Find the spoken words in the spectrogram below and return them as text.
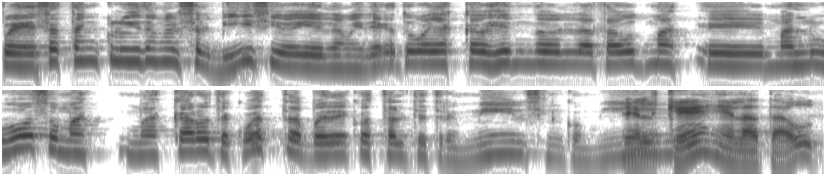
Pues eso está incluido en el servicio y en la medida que tú vayas cogiendo el ataúd más, eh, más lujoso, más, más caro te cuesta. Puede costarte 3 mil, 5 mil. ¿El qué? El ataúd.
